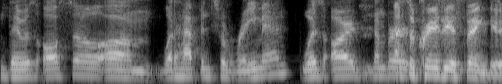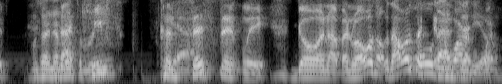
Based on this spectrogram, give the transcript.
There was also um, what happened to Rayman was our number. That's the craziest thing, dude. was our number that three. keeps consistently going up. And what was So that was like old ass video. what-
